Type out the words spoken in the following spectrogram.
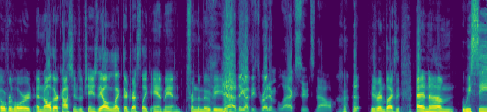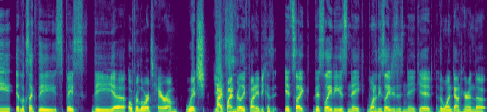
Overlord, and all their costumes have changed. They all look like they're dressed like Ant Man from the movie. yeah, they got these red and black suits now. He's red and black. suit. And um, we see it looks like the space, the uh, Overlord's harem, which I find really funny because it's like this lady is naked. One of these ladies is naked, the one down here in the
